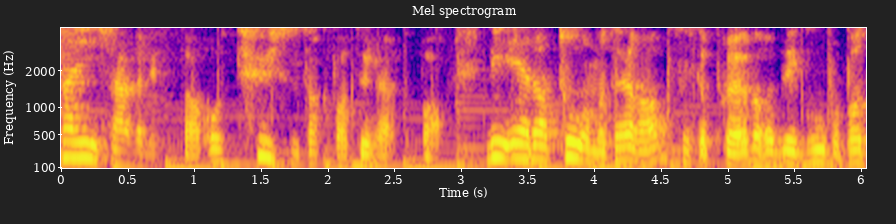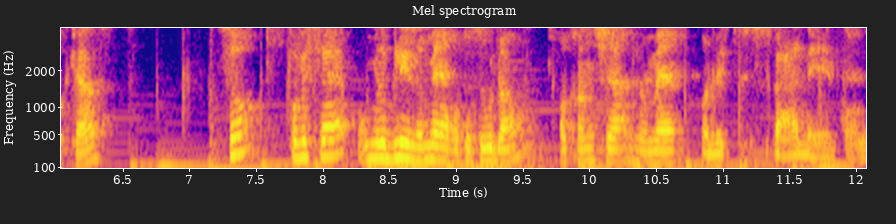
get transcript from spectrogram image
Hei, kjære lytter, og tusen takk for at du hørte på. Vi er da to amatører som skal prøve å bli gode på podkast. Så får vi se om det blir noen mer episoder, og kanskje noe mer og nytt spennende innhold.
